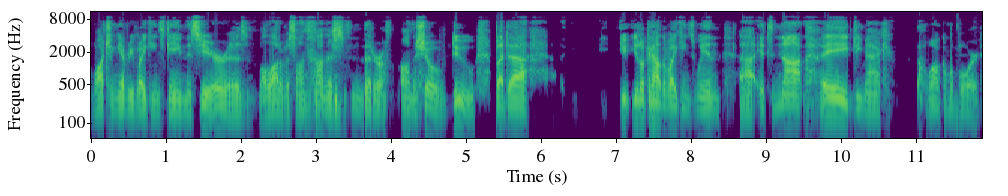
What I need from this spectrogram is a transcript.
watching every Vikings game this year, as a lot of us on on this that are on the show do, but uh, you, you look at how the Vikings win. Uh, it's not hey GMAC, welcome aboard.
